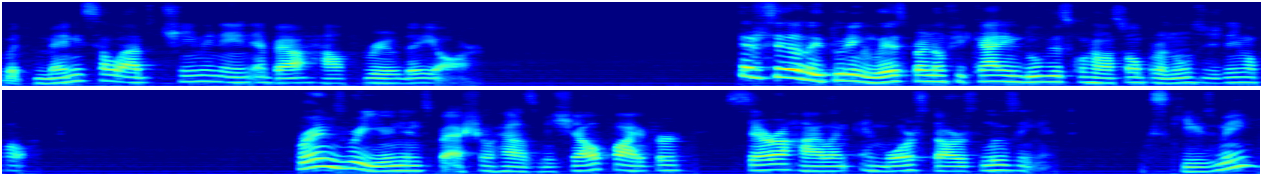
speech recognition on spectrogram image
with many celebs chiming in about how thrilled they are. Terceira leitura em inglês para não ficarem dúvidas com relação à pronúncia de nenhuma palavra. Friends Reunion Special has Michelle Pfeiffer, Sarah Hyland, and more stars losing it. Excuse me?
